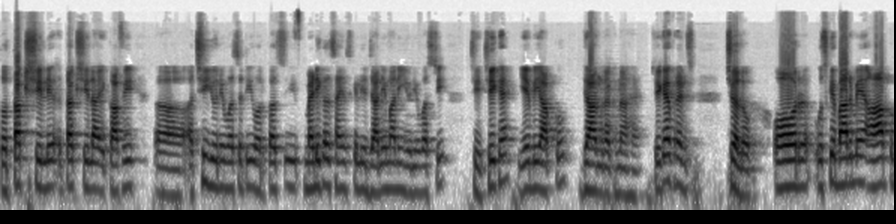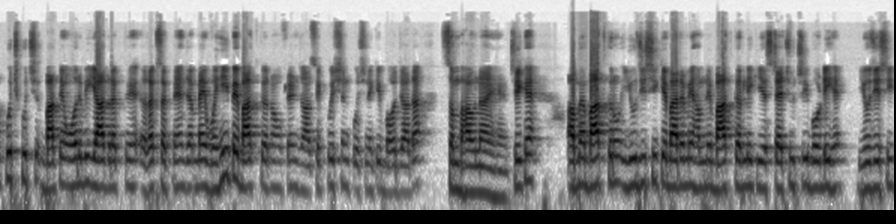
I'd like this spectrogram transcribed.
तो तक्षशिला तक्षशिला एक काफ़ी अच्छी यूनिवर्सिटी और मेडिकल साइंस के लिए जानी मानी यूनिवर्सिटी जी, ठीक है? ये भी आपको ध्यान रखना है। ठीक है फ्रेंड्स? चलो, और उसके बारे में आप कुछ कुछ बातें और भी याद रखते रख सकते हैं। जब मैं वहीं पे बात कर रहा हूँ फ्रेंड्स, जहाँ से क्वेश्चन पूछने की बहुत ज़्यादा संभावनाएँ हैं, ठीक है? अब मैं बात करूँ यूजीसी के बारे में। हमने बात कर ली कि ये स्टैचूटरी बॉडी है यूजीसी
